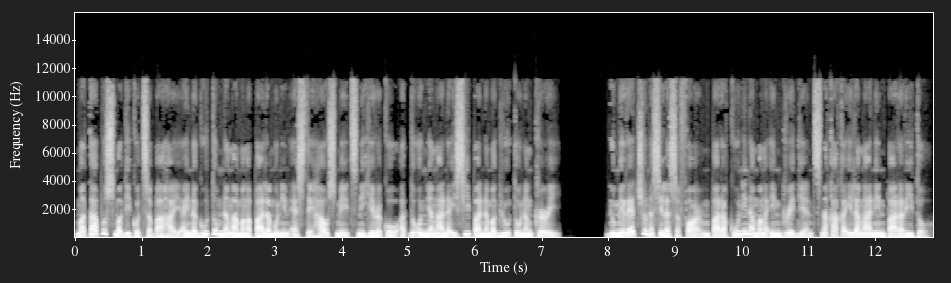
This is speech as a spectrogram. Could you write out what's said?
Matapos magikot sa bahay ay nagutom na nga mga palamunin este housemates ni Hirako at doon niya nga naisipan na magluto ng curry. Dumiretso na sila sa farm para kunin ang mga ingredients na kakailanganin para rito.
